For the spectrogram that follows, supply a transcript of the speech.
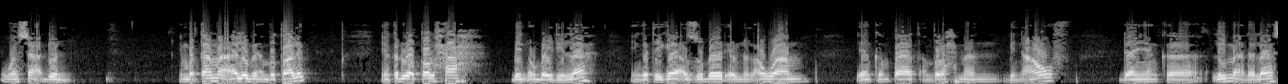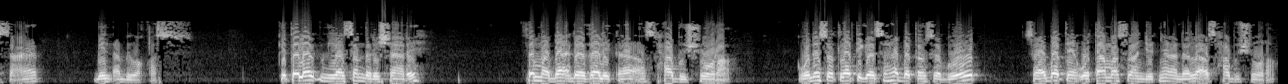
wa Sa'dun. Yang pertama Ali bin Abi Thalib, yang kedua Talhah bin Ubaidillah, yang ketiga Az-Zubair ibn al-Awwam, yang keempat Abdurrahman bin Auf, dan yang kelima adalah Sa'ad bin Abi Waqqas. Kita lihat penjelasan dari syarih. Thumma ba'da dzalika ashabu syura. Kemudian setelah tiga sahabat tersebut, sahabat yang utama selanjutnya adalah ashabu syura.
